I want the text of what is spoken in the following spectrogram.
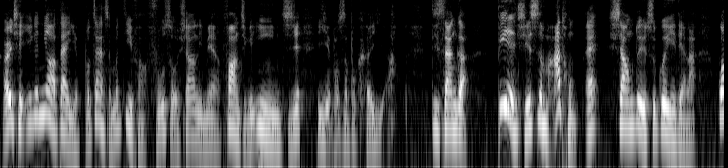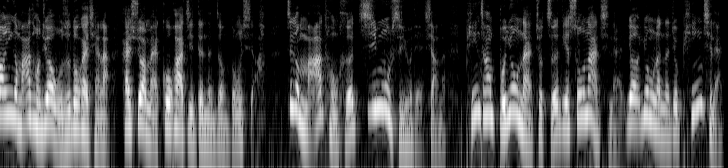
而且一个尿袋也不占什么地方，扶手箱里面放几个应应急也不是不可以啊。第三个。便携式马桶，哎，相对是贵一点了，光一个马桶就要五十多块钱了，还需要买固化剂等等这种东西啊。这个马桶和积木是有点像的，平常不用呢就折叠收纳起来，要用了呢就拼起来，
